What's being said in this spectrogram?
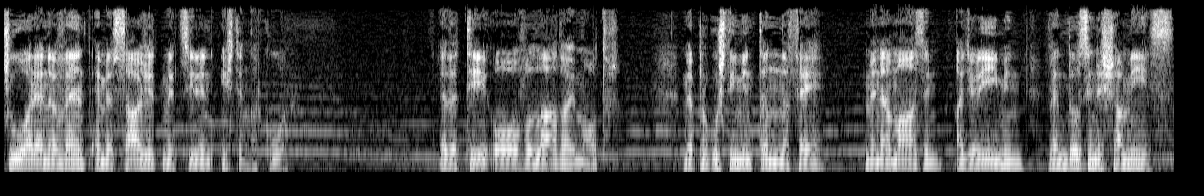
çuarja në vend e mesazhit me të cilin ishte ngarkuar. Edhe ti, o vëlla dhe motër, me përkushtimin tënd në fe, me namazin, agjërimin, vendosjen e shamisë,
